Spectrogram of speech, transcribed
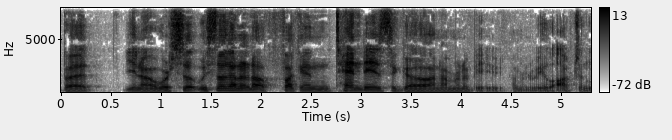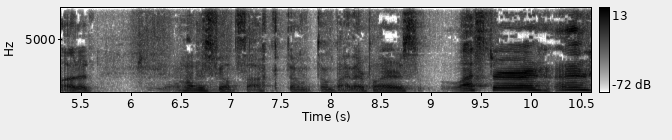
But you know, we're still we still got enough fucking ten days to go, and I'm gonna be I'm gonna be locked and loaded. Huddersfield suck. Don't don't buy their players. Leicester, eh,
